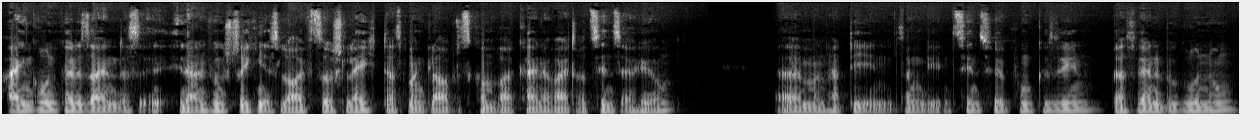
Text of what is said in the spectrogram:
ein Grund könnte sein, dass in Anführungsstrichen es läuft so schlecht, dass man glaubt, es kommt keine weitere Zinserhöhung. Äh, man hat die, sagen, den Zinshöhepunkt gesehen. Das wäre eine Begründung.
